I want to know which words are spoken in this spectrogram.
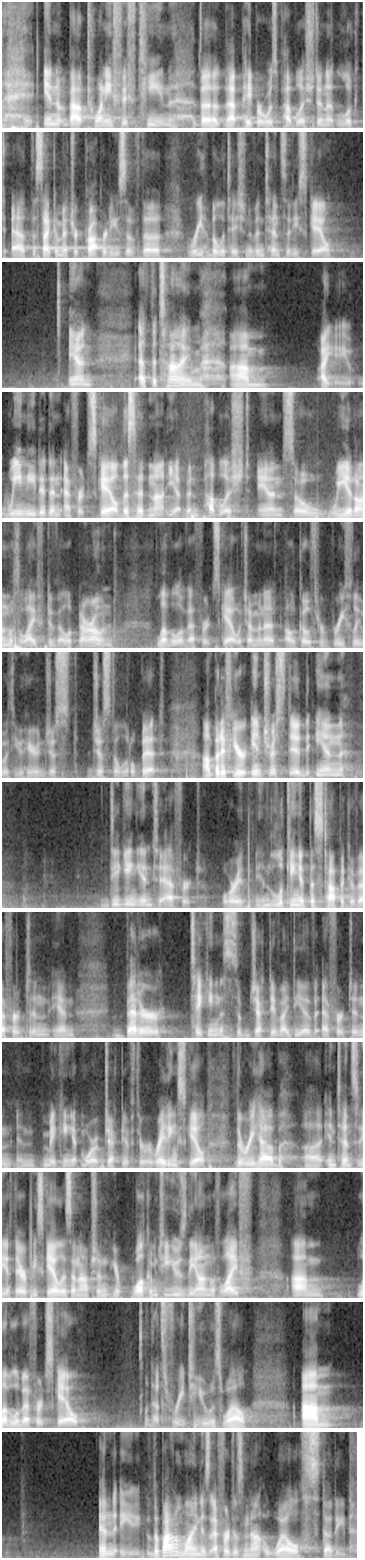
in about 2015, the, that paper was published and it looked at the psychometric properties of the rehabilitation of intensity scale. And at the time, um, I, we needed an effort scale. This had not yet been published, and so we at On With Life developed our own level of effort scale, which I'm gonna, I'll go through briefly with you here in just, just a little bit. Um, but if you're interested in digging into effort or in, in looking at this topic of effort and, and better taking this subjective idea of effort and, and making it more objective through a rating scale, the rehab uh, intensity of therapy scale is an option. You're welcome to use the On With Life um, level of effort scale that's free to you as well. Um, and uh, the bottom line is effort is not well studied.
